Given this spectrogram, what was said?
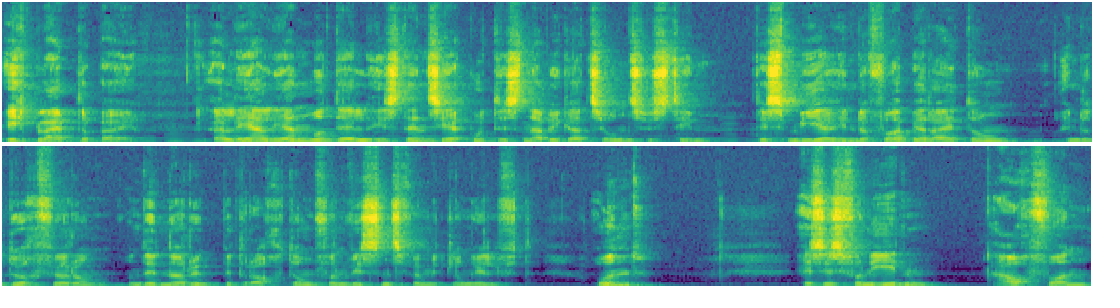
Ich bleibe dabei. Ein Lehr-Lernmodell ist ein sehr gutes Navigationssystem. das mir in der Vorbereitung, in der Durchführung und in der Rückbetrachtung von Wissensvermittlung hilft. Und es ist von jedem, auch von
